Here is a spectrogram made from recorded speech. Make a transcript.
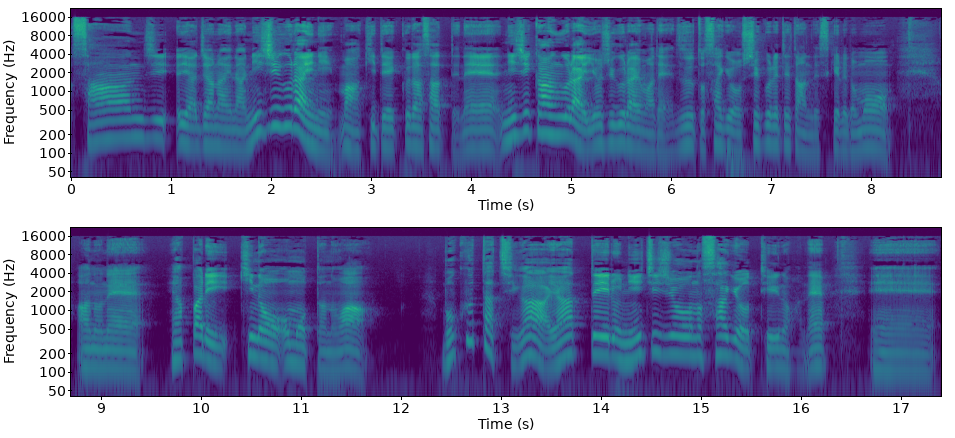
3時、いや、じゃないな、2時ぐらいに、まあ来てくださってね、2時間ぐらい、4時ぐらいまでずっと作業してくれてたんですけれども、あのね、やっぱり昨日思ったのは、僕たちがやっている日常の作業っていうのはね、え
